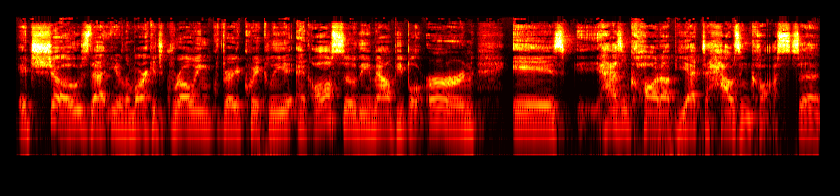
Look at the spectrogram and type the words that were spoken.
it shows that you know the market's growing very quickly, and also the amount people earn is hasn't caught up yet to housing costs, uh,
